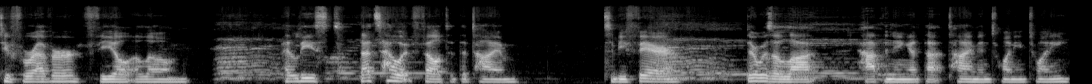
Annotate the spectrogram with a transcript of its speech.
to forever feel alone. At least that's how it felt at the time. To be fair, there was a lot happening at that time in 2020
